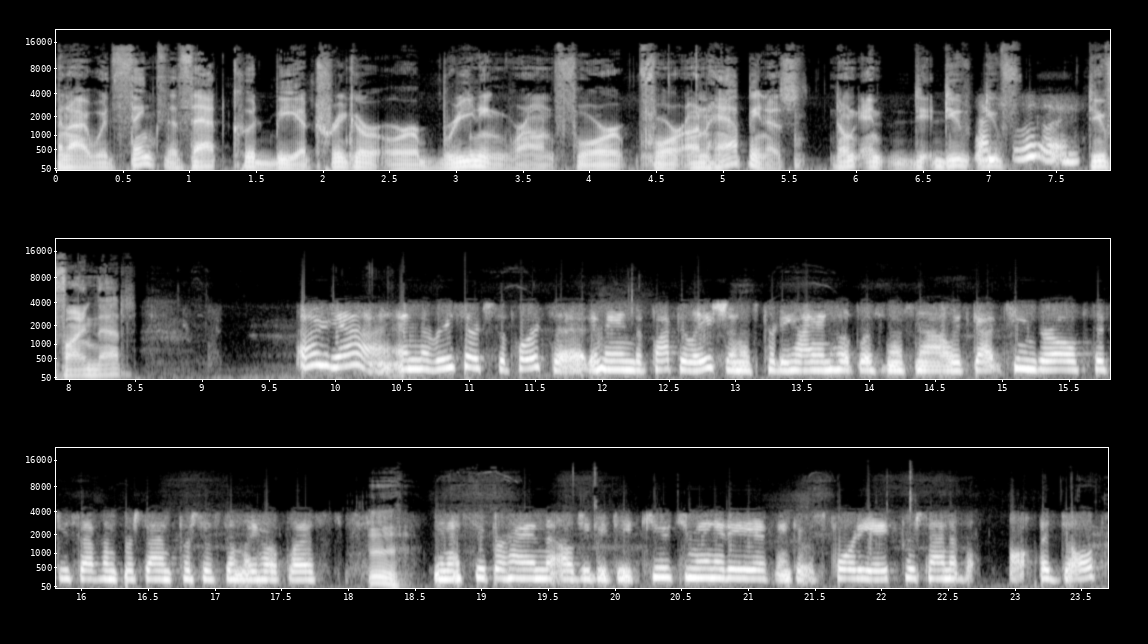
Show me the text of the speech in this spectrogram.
And I would think that that could be a trigger or a breeding ground for for unhappiness. Don't and do, do, do you do you find that? Oh yeah, and the research supports it. I mean, the population is pretty high in hopelessness now. We've got teen girls, fifty-seven percent persistently hopeless. Mm. You know, super high in the LGBTQ community. I think it was forty-eight percent of adults.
